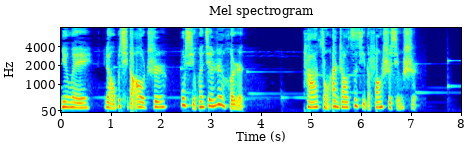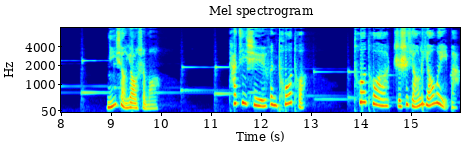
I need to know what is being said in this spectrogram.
因为了不起的奥芝不喜欢见任何人。他总按照自己的方式行事。你想要什么？他继续问托托。托托只是摇了摇尾巴，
